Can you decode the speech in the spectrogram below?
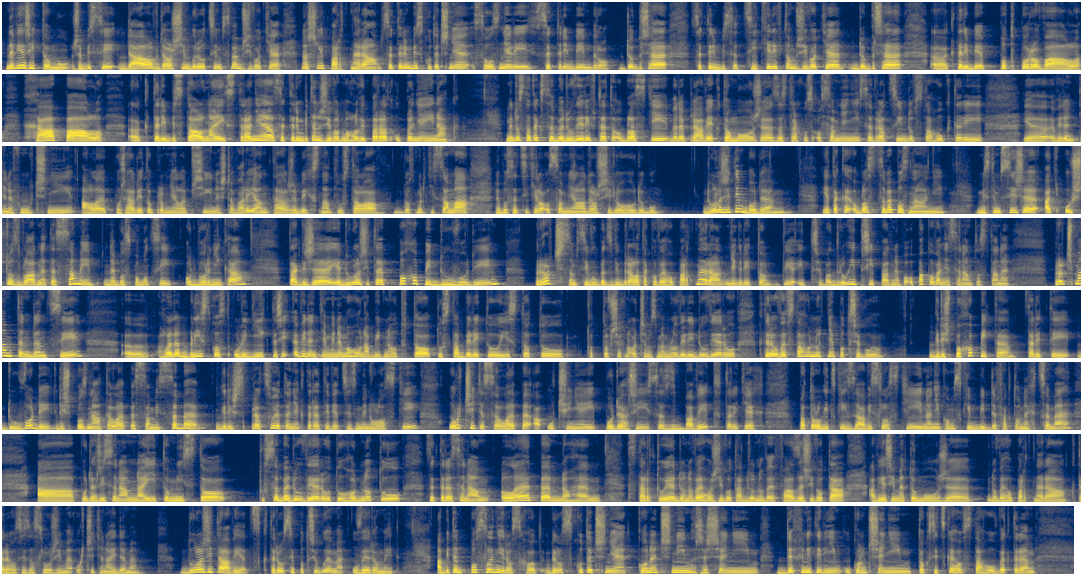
nevěří tomu, že by si dál v dalším budoucím svém životě našli partnera, se kterým by skutečně souzněli, se kterým by jim bylo dobře, se kterým by se cítili v tom životě dobře, eh, který by je podporoval, chápal, eh, který by stál na jejich straně a se kterým by ten život mohl vypadat úplně jinak. Nedostatek sebedůvěry v této oblasti vede právě k tomu, že ze strachu z osamění se vracím do vztahu, který je evidentně nefunkční, ale pořád je to pro mě lepší než ta varianta, že bych snad zůstala do smrti sama nebo se cítila osamělá další dlouhou dobu. Důležitým bodem je také oblast sebepoznání. Myslím si, že ať už to zvládnete sami nebo s pomocí odborníka, takže je důležité pochopit důvody, proč jsem si vůbec vybrala takového partnera. Někdy to je i třeba druhý případ, nebo opakovaně se nám to stane. Proč mám tendenci eh, hledat blízkost u lidí, kteří evidentně mi nemohou nabídnout to, tu stabilitu, jistotu, to, to všechno, o čem jsme mluvili, důvěru, kterou ve vztahu nutně potřebuju. Když pochopíte tady ty důvody, když poznáte lépe sami sebe, když zpracujete některé ty věci z minulosti, určitě se lépe a účinněji podaří se zbavit tady těch patologických závislostí na někom, s kým být de facto nechceme a podaří se nám najít to místo, tu sebedůvěru, tu hodnotu, ze které se nám lépe mnohem startuje do nového života, do nové fáze života a věříme tomu, že nového partnera, kterého si zasloužíme, určitě najdeme. Důležitá věc, kterou si potřebujeme uvědomit, aby ten poslední rozchod byl skutečně konečným řešením, definitivním ukončením toxického vztahu, ve kterém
